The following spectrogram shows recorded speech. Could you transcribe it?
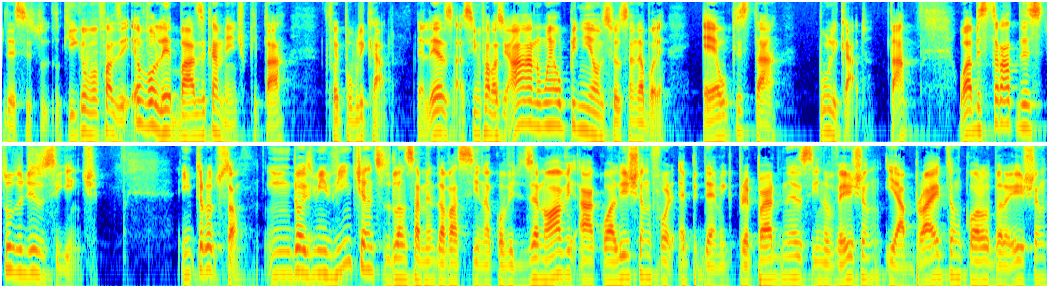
desse estudo, o que, que eu vou fazer? Eu vou ler basicamente o que tá, foi publicado, beleza? Assim fala assim, ah, não é opinião do seu Sandra Bolha, é o que está publicado, tá? O abstrato desse estudo diz o seguinte: Introdução. Em 2020, antes do lançamento da vacina Covid-19, a Coalition for Epidemic Preparedness Innovation e a Brighton Collaboration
